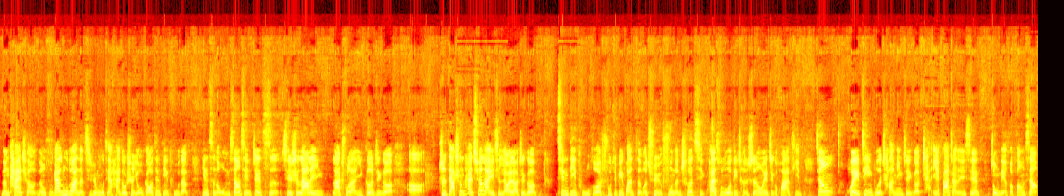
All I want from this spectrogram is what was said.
能开成、能覆盖路段的，其实目前还都是有高精地图的。因此呢，我们相信这次其实是拉了一拉出了一个这个呃智驾生态圈来一起聊一聊这个轻地图和数据闭环怎么去赋能车企快速落地城市 NV 这个话题，将会进一步的阐明这个产业发展的一些重点和方向。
